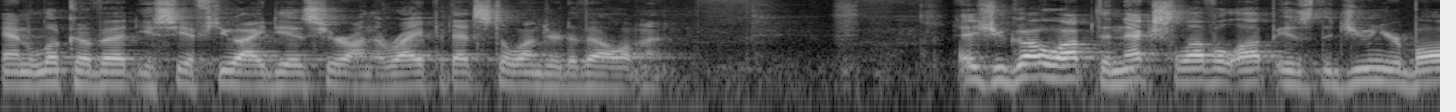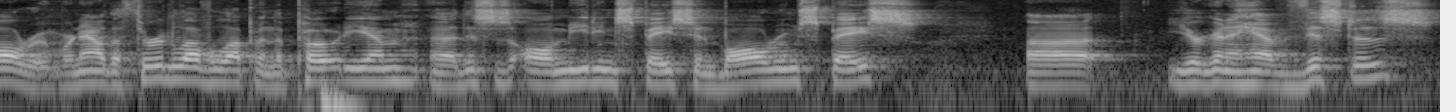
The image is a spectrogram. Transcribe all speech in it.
and look of it. You see a few ideas here on the right, but that's still under development. As you go up, the next level up is the junior ballroom. We're now the third level up in the podium. Uh, this is all meeting space and ballroom space. Uh, you're going to have vistas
